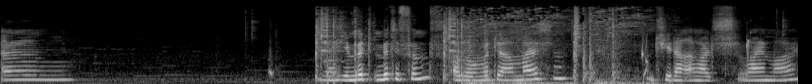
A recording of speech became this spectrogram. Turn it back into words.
Ähm. Ja, hier mit, Mitte 5, also Mitte am meisten. Und hier dann einmal zweimal.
